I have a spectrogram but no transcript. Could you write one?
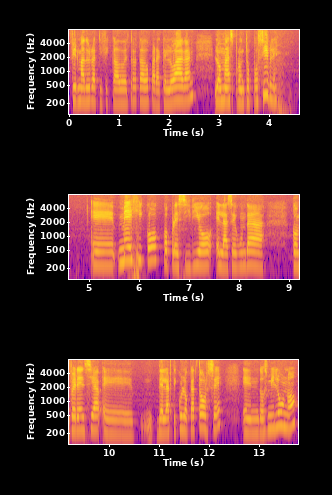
firmado y ratificado el tratado para que lo hagan lo más pronto posible. Eh, México copresidió en la segunda conferencia eh, del artículo 14 en 2001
